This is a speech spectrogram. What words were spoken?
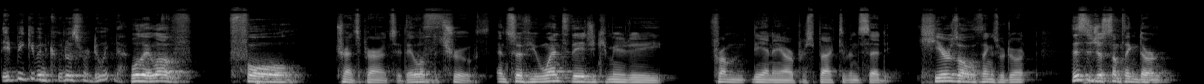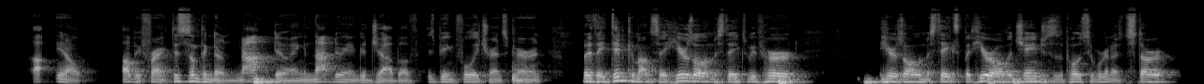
they'd be given kudos for doing that. Well, they love full transparency. They love the truth. And so if you went to the agent community from the NAR perspective and said, here's all the things we're doing, this is just something they're, uh, you know, I'll be frank, this is something they're not doing and not doing a good job of is being fully transparent. But if they did come out and say, here's all the mistakes we've heard, here's all the mistakes, but here are all the changes, as opposed to we're going to start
